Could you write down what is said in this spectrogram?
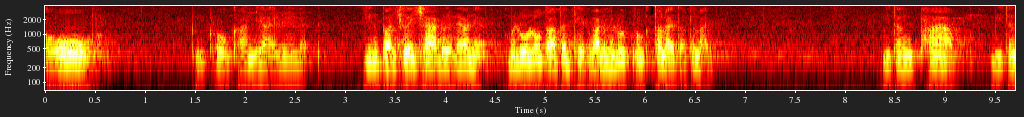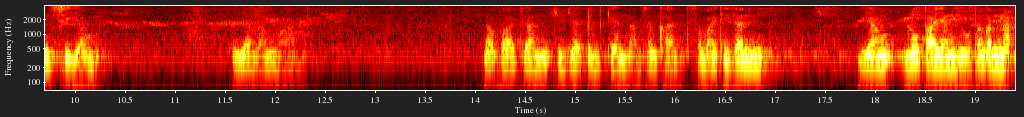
โอ้เป็นโครงการใหญ่เลยแหละ ยิ่งตอนช่วยชาติด้วยแล้วเนี่ยมารู้ลงต่อตันเทศวันมารู้ต้องเท่าไหร่ต่อเท่าไหร่ มีทั้งภาพ มีทั้งเสียงระยะหลังมานักบาอาจารย์สุใหญ่เป็นเกณฑ์นำสำคัญ สมัยที่ท่านยังลงตายังอยู่ท่านก็หนัก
